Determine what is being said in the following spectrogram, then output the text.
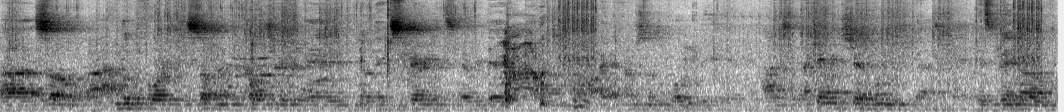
Uh, so uh, I'm looking forward to soaking up the culture and you know the experience every day. Um, I, I'm just looking forward to being here. Honestly, I can't wait to share the movie with you guys. It's been um,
